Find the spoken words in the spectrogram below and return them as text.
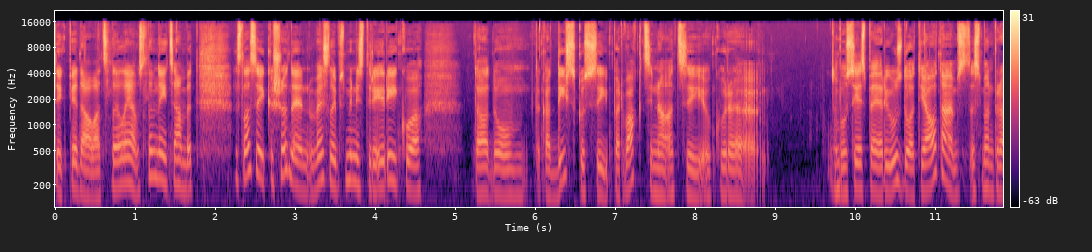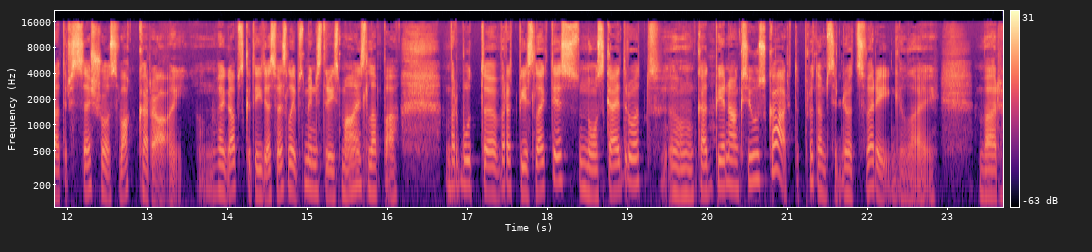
tiek piedāvāts lielajām slimnīcām, bet es lasīju, ka šodien veselības ministrija rīko tādu tā kā diskusiju par vakcināciju, kur būs iespēja arī uzdot jautājumus. Tas, manuprāt, ir sešos vakarā. Un vajag apskatīties veselības ministrijas mājaslapā. Varbūt eh, varat pieslēgties noskaidrot, kad pienāks jūsu kārta. Protams, ir ļoti svarīgi, lai var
